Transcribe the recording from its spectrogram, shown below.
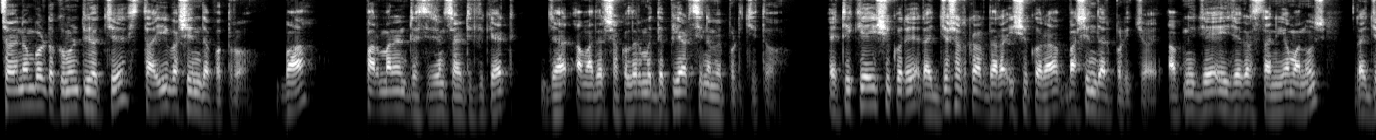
ছয় নম্বর ডকুমেন্টটি হচ্ছে স্থায়ী বাসিন্দাপত্র বা পার্মানেন্ট রেসিডেন্ট সার্টিফিকেট যা আমাদের সকলের মধ্যে পিআরসি নামে পরিচিত। এটিকে ইস্যু করে রাজ্য সরকার দ্বারা ইস্যু করা বাসিন্দার পরিচয়। আপনি যে এই জায়গার স্থানীয় মানুষ, রাজ্য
